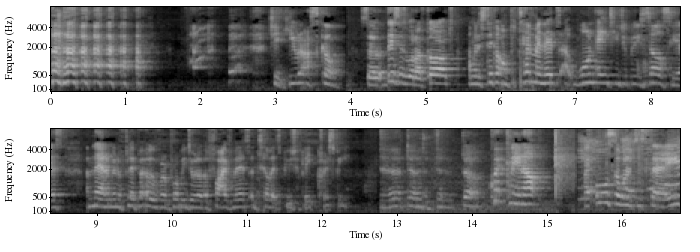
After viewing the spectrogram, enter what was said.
Cheeky rascal. So this is what I've got. I'm gonna stick it on for 10 minutes at 180 degrees Celsius, and then I'm gonna flip it over and probably do another five minutes until it's beautifully crispy. Da, da, da, Quick clean up. I also wanted to say,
